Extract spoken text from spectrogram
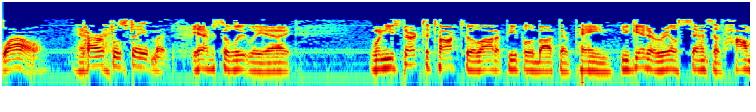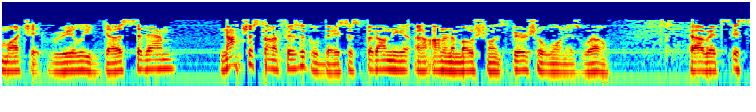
Wow. Powerful statement. Yeah, absolutely. Uh, when you start to talk to a lot of people about their pain, you get a real sense of how much it really does to them, not just on a physical basis, but on the uh, on an emotional and spiritual one as well. Uh, it's it's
